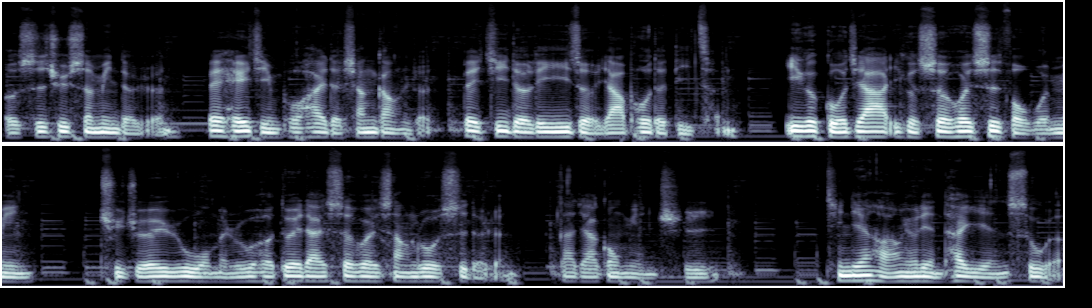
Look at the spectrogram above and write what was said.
而失去生命的人，被黑警迫害的香港人，被既得利益者压迫的底层。一个国家、一个社会是否文明，取决于我们如何对待社会上弱势的人。大家共勉之。今天好像有点太严肃了，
